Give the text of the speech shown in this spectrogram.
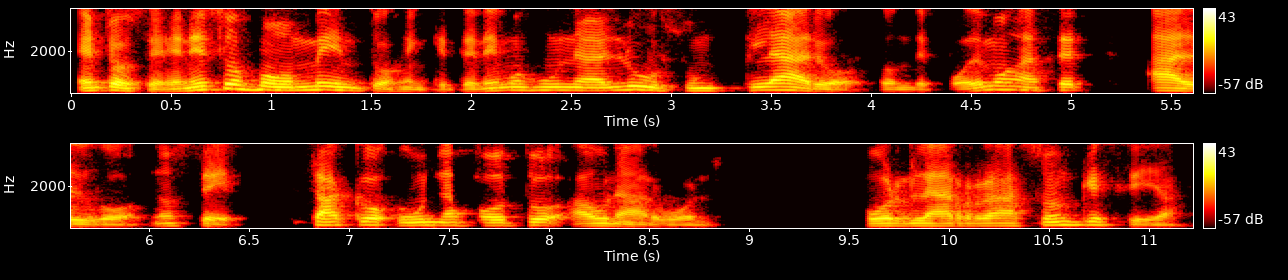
Entonces, en esos momentos en que tenemos una luz, un claro, donde podemos hacer algo, no sé, saco una foto a un árbol, por la razón que sea,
